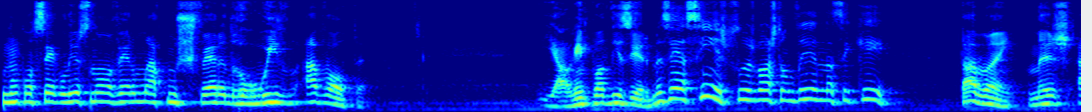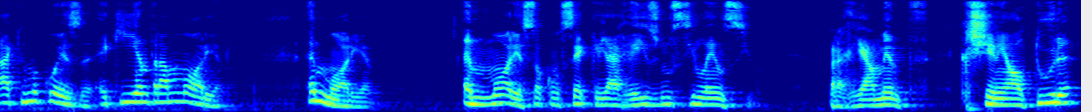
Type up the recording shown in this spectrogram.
não consegue ler se não houver uma atmosfera de ruído à volta. E alguém pode dizer, mas é assim, as pessoas gostam de ler, não sei quê. Está bem, mas há aqui uma coisa. Aqui entra a memória. A memória. A memória só consegue criar raízes no silêncio. Para realmente crescer em altura,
